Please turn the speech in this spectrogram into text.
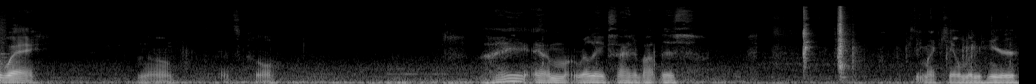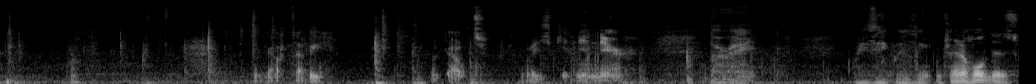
the way. No, that's cool. I am really excited about this. Get my Kilman here. Look out, Tuppy. Look out. Oh, getting in there. All right. What do you think? What do you think? I'm trying to hold this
